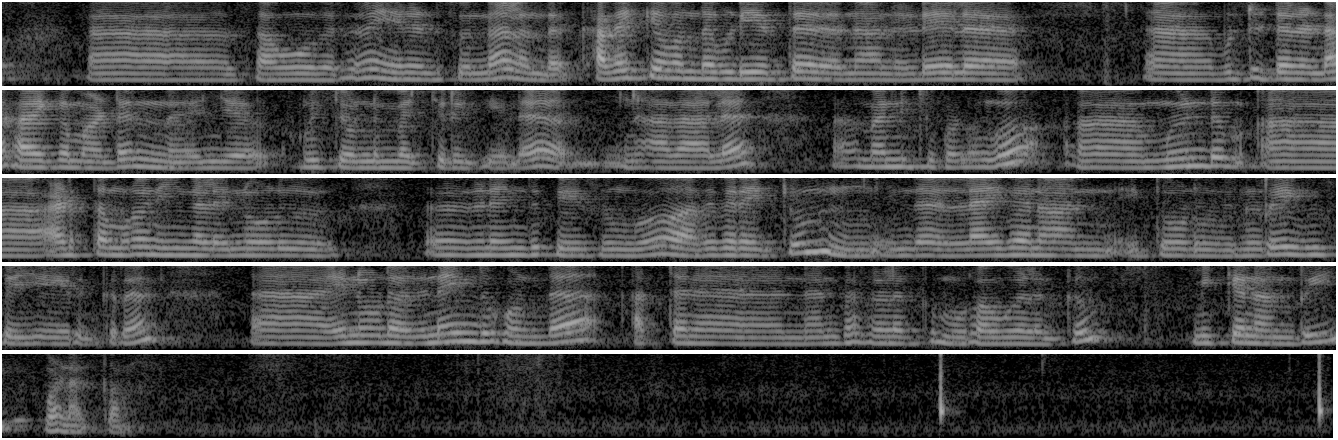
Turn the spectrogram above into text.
சகோதரன் ஏனென்று சொன்னால் அந்த கதைக்க வந்த விடயத்தை நான் இடையில விட்டுட்டேன்டா கதைக்க மாட்டேன். இங்கே குறித்து ஒன்றும் வச்சிருக்கையில் அதால் மன்னிச்சு கொள்ளுங்கோ. மீண்டும் அடுத்த முறை நீங்கள் என்னோடு இணைந்து பேசுங்கோ. அது வரைக்கும் இந்த லைவை நான் இதோடு நிறைவு செய்ய இருக்கிறேன். என்னோட இணைந்து கொண்ட அத்தனை நண்பர்களுக்கும் உறவுகளுக்கும் மிக்க நன்றி வணக்கம்.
